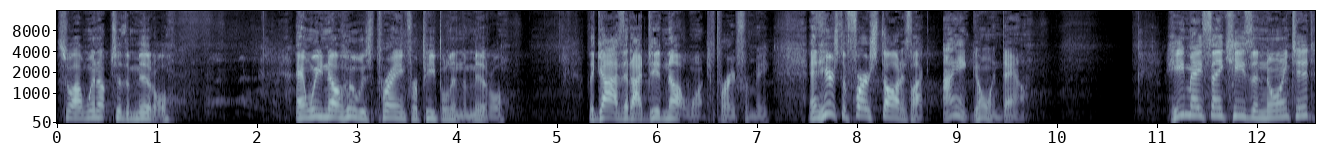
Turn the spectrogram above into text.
So I went up to the middle and we know who was praying for people in the middle the guy that I did not want to pray for me. And here's the first thought is like, I ain't going down. He may think he's anointed.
